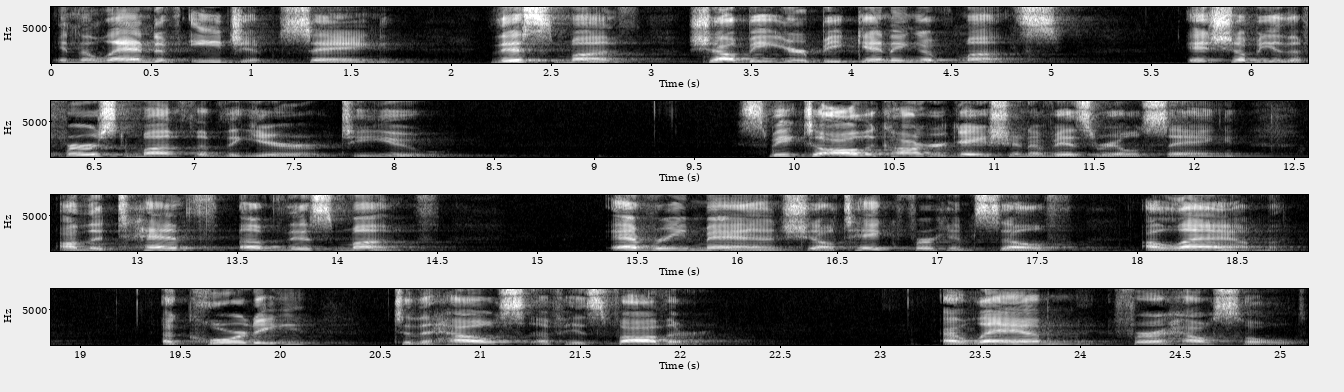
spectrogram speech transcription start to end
in the land of Egypt, saying, This month shall be your beginning of months. It shall be the first month of the year to you. Speak to all the congregation of Israel, saying, On the tenth of this month, every man shall take for himself a lamb, according to the house of his father, a lamb for a household.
